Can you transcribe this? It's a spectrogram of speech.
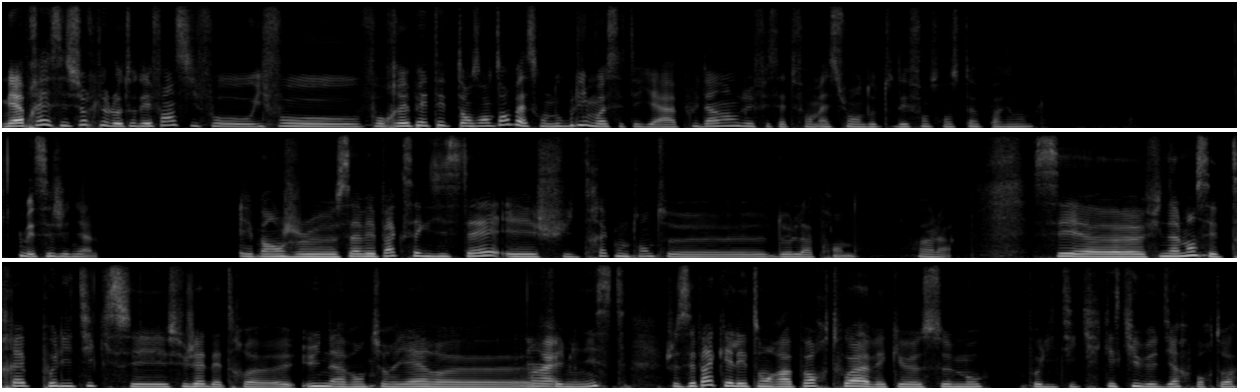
Mais après, c'est sûr que l'autodéfense, il faut, il faut, faut répéter de temps en temps parce qu'on oublie. Moi, c'était il y a plus d'un an que j'ai fait cette formation en autodéfense en stop, par exemple. Mais c'est génial. Eh ben, je savais pas que ça existait et je suis très contente euh, de l'apprendre. Voilà. C'est euh, finalement c'est très politique ces sujets d'être euh, une aventurière euh, Ouais. féministe. Je sais pas quel est ton rapport toi avec ce mot politique. Qu'est-ce qu'il veut dire pour toi?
